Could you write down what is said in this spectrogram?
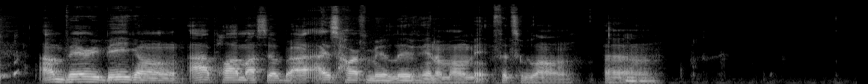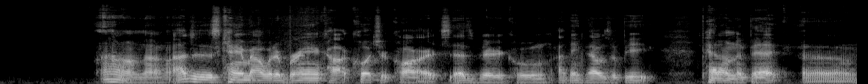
I'm very big on. I apply myself, but I, it's hard for me to live in a moment for too long. Uh, mm-hmm. I don't know. I just came out with a brand called Culture Cards. That's very cool. I think that was a big pat on the back. Uh,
